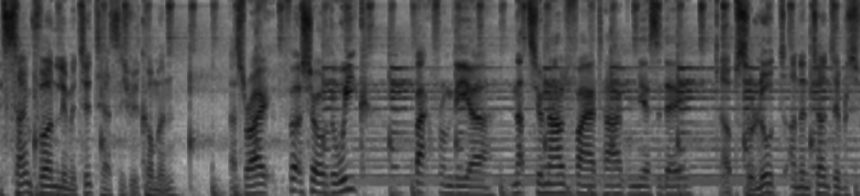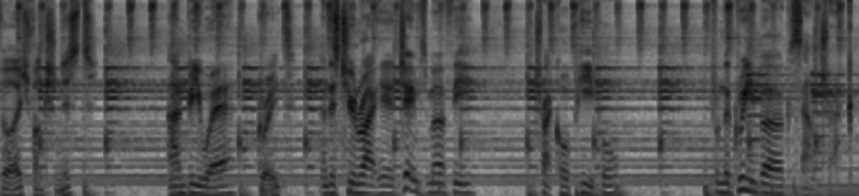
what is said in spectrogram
It's time for Unlimited. Herzlich willkommen. That's right. First show of the week. Back from the uh, Nationalfeiertag from yesterday. Absolut. An den Turntables für euch, Functionist. And Beware. Great. And this tune right here, James Murphy, track called People, from the Greenberg soundtrack.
